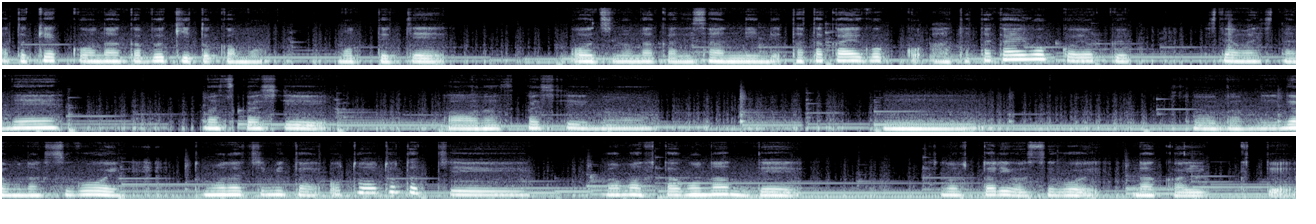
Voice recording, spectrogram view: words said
あと結構なんか武器とかも持っててお家の中で3人で戦いごっこ。あ戦いごっこよくしてましたね。懐かしい。あ懐かしいな。うん。そうだね。でもなんかすごい友達みたい。弟たちはまあ双子なんでその2人はすごい仲良くて。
